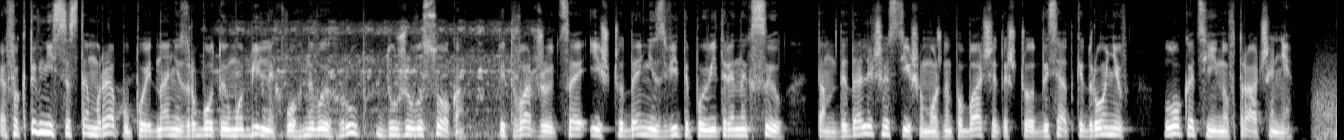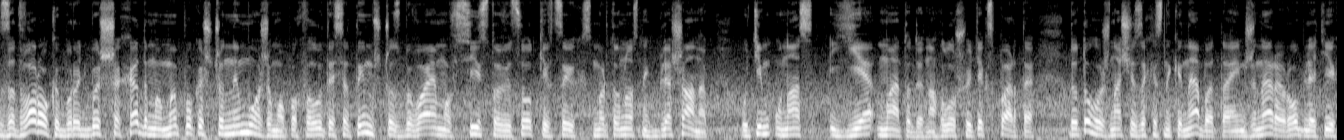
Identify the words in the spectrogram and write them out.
Ефективність систем РЕП у поєднанні з роботою мобільних вогневих груп дуже висока. Підтверджують це і щоденні звіти повітряних сил. Там дедалі частіше можна побачити, що десятки дронів локаційно втрачені. За два роки боротьби з шахедами ми поки що не можемо похвалитися тим, що збиваємо всі 100% цих смертоносних бляшанок. Утім, у нас є методи, наголошують експерти. До того ж, наші захисники неба та інженери роблять їх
